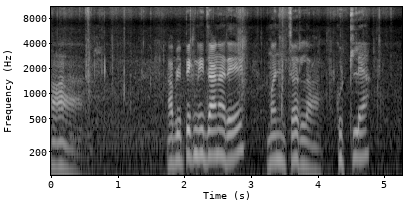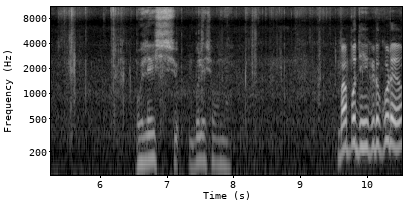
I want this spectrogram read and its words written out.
हां. आपली पिकनिक जाणार आहे मंचरला. कुठल्या? बुलेश बुलेश्वर नाही बापू ते इकडं कुठे हो?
